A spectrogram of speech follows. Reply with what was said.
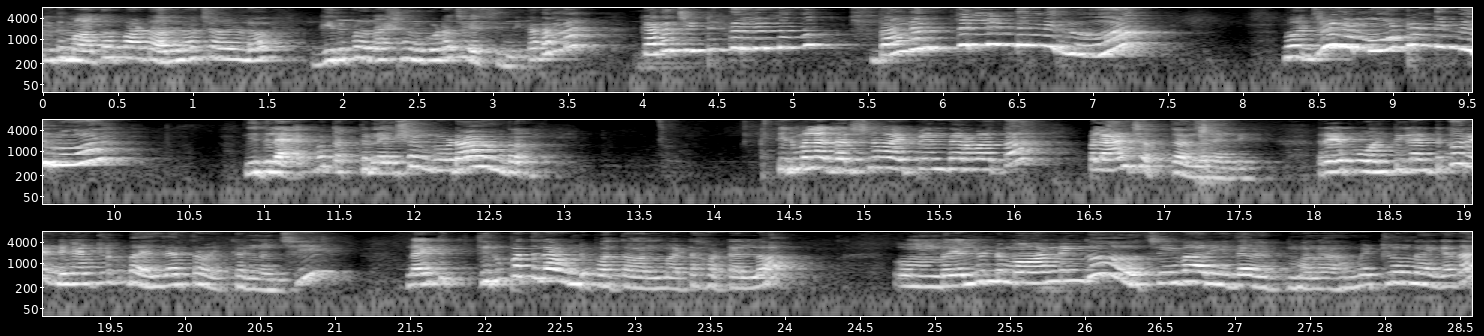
ఇది మాతో పాటు అరుణాచలంలో గిరి ప్రదర్శనలు కూడా చేసింది. కదమ్మా? కదా చిట్టి తల్లి నువ్వు బంగారు తల్లి మీరు. వజ్రాల మూట అండి మీరు. ఇది లేకపోతే ఒక్క నిమిషం కూడా ఉండదు. తిరుమల దర్శనం అయిపోయిన తర్వాత ప్లాన్ చెప్తాను రండి రేపు ఒంటి గంటకు రెండు గంటలకు బయలుదేరుతాం ఇక్కడి నుంచి. నైట్ తిరుపతిలో ఉండిపోతాం అనమాట హోటల్లో. ఎల్లుండి మార్నింగ్ శ్రీవారి మన మెట్లు ఉన్నాయి కదా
